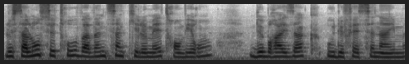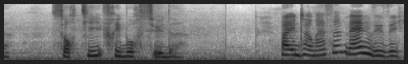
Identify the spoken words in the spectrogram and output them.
Le salon se trouve à 25 km environ de Breisach ou de Fessenheim, sortie Fribourg Sud. Bei Interesse melden Sie sich.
